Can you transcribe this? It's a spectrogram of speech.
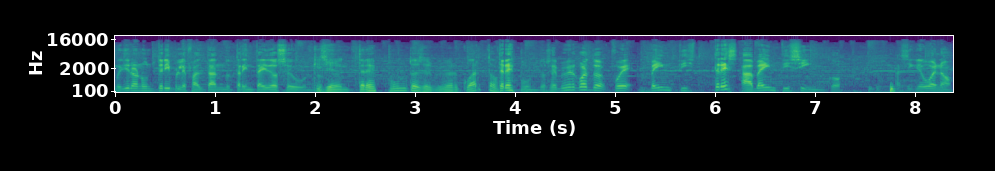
metieron un triple faltando 32 segundos. ¿Qué hicieron? ¿Tres puntos el primer cuarto? 3 puntos. El primer cuarto fue 23 a 25. Así que bueno,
